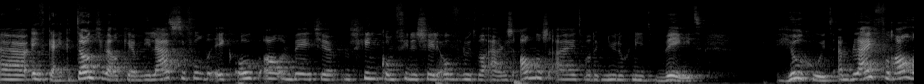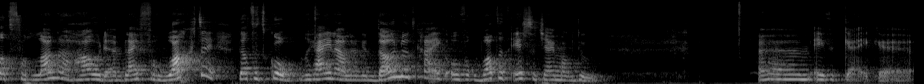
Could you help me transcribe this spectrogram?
Uh, even kijken, dankjewel Kim. Die laatste voelde ik ook al een beetje. Misschien komt financiële overvloed wel ergens anders uit, wat ik nu nog niet weet. Heel goed. En blijf vooral dat verlangen houden en blijf verwachten dat het komt. Dan ga je namelijk een download krijgen over wat het is dat jij mag doen. Um, even kijken.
